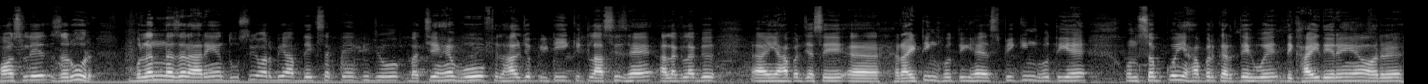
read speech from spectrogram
हौसले ज़रूर बुलंद नज़र आ रहे हैं। दूसरी ओर भी आप देख सकते हैं कि जो बच्चे हैं, वो फ़िलहाल जो पीटी की क्लासेस हैं अलग अलग यहाँ पर जैसे राइटिंग होती है स्पीकिंग होती है, उन सबको यहाँ पर करते हुए दिखाई दे रहे हैं और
